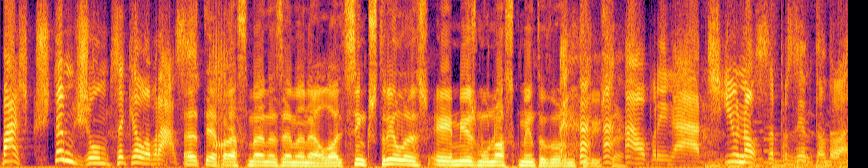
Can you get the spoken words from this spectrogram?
Vasco, estamos juntos. Aquele abraço. Até para a semana, Zé Manel. Olha, cinco estrelas é mesmo o nosso comentador motorista. Obrigados. E o nosso apresentador.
